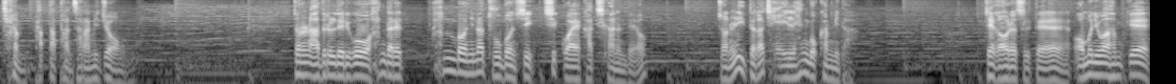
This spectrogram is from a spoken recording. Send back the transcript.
참 답답한 사람이죠. 저는 아들을 데리고 한 달에 한 번이나 두 번씩 치과에 같이 가는데요. 저는 이때가 제일 행복합니다. 제가 어렸을 때 어머니와 함께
